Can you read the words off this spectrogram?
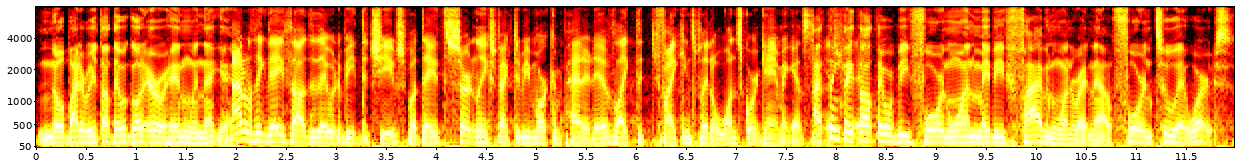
Nobody really thought they would go to Arrowhead and win that game. I don't think they thought that they would have beat the Chiefs, but they certainly expect to be more competitive. Like the Vikings played a one-score game against. Them I think they thought they would be four and one, maybe five and one right now. Four and two at worst.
